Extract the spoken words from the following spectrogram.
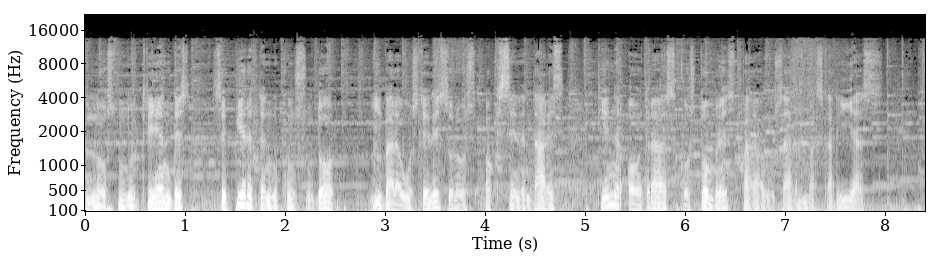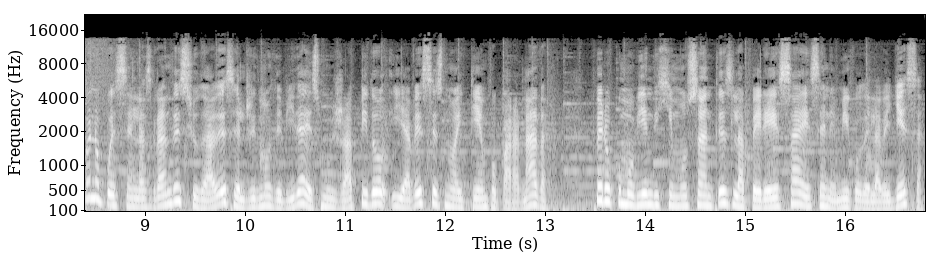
los nutrientes se pierden con sudor. Y para ustedes los occidentales tienen otras costumbres para usar mascarillas. Bueno, pues en las grandes ciudades el ritmo de vida es muy rápido y a veces no hay tiempo para nada. Pero como bien dijimos antes, la pereza es enemigo de la belleza.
